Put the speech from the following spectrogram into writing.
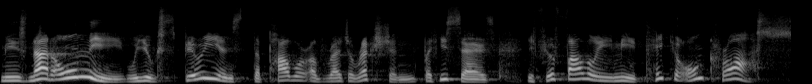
means not only will you experience the power of resurrection, but he says, if you're following me, take your own cross.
